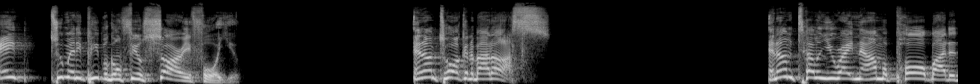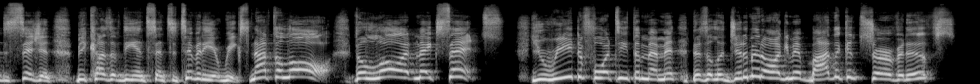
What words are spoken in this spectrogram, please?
Ain't too many people gonna feel sorry for you. And I'm talking about us. And I'm telling you right now, I'm appalled by the decision because of the insensitivity it wreaks. Not the law. The law, it makes sense. You read the 14th Amendment, there's a legitimate argument by the conservatives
